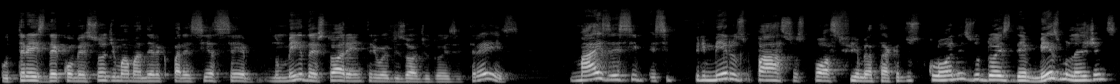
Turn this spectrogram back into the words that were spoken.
o 3D começou de uma maneira que parecia ser no meio da história entre o episódio 2 e 3, mas esse, esse primeiros passos pós-filme Ataque dos Clones, o 2D, mesmo Legends,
